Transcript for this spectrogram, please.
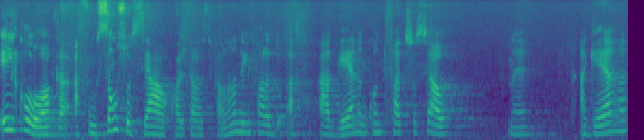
ele coloca a função social, qual ele estava falando, ele fala a, a guerra enquanto fato social, né? A guerra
